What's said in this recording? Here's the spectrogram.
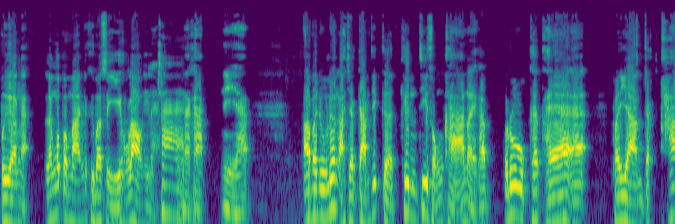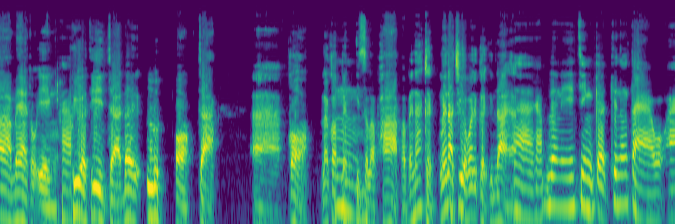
เปลืองอะ แล้วงบประมาณก็คือภาษีของเรานี่แหละใช่นะครับ นี่ฮะเอาไปดูเรื่องอาชญากรรมที่เกิดขึ้นที่สงขลาหน่อยครับ ลูกแท้ๆฮะพยายามจะฆ่าแม่ตัวเองครับเพื่อที่จะได้หลุดออกจากอ่า กอกแล้วก็เป็นอืมอิสรภาพครับไม่น่าเกิดไม่น่าเชื่อว่าจะเกิดขึ้นได้ฮะใช่ครับ เรื่องนี้จริงเกิดขึ้นตั้งแต่อ่า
